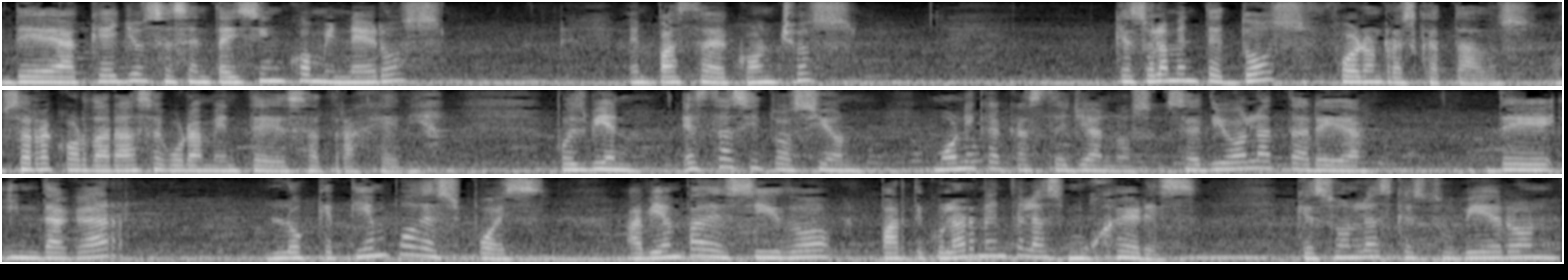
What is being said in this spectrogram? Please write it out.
de aquellos 65 mineros en pasta de conchos, que solamente dos fueron rescatados. Usted recordará seguramente esa tragedia. Pues bien, esta situación, Mónica Castellanos se dio a la tarea de indagar lo que tiempo después habían padecido particularmente las mujeres, que son las que estuvieron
